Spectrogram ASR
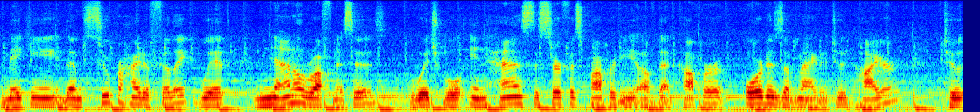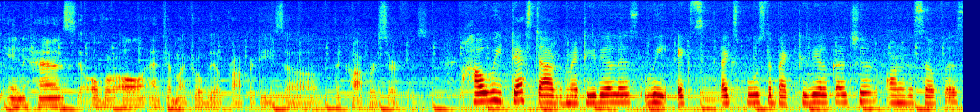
making them super hydrophilic with nano roughnesses, which will enhance the surface property of that copper orders of magnitude higher to enhance the overall antimicrobial properties of the copper surface. How we test our material is we ex expose the bacterial culture on the surface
